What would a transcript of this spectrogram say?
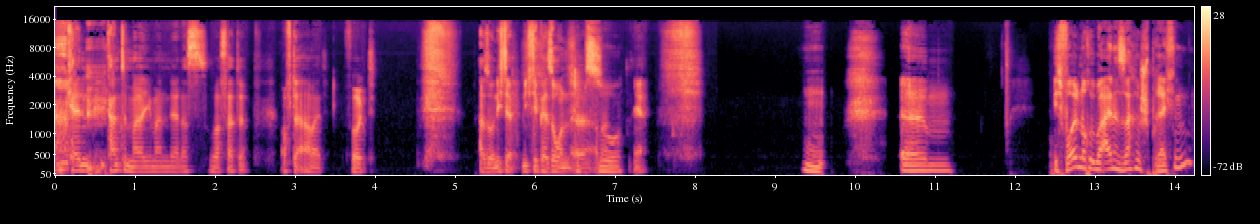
kenn, kannte mal jemanden, der das sowas hatte auf der Arbeit. Verrückt. Also nicht der, nicht die Person. Äh, so. Aber, ja. Hm. Ähm, ich wollte noch über eine Sache sprechen.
